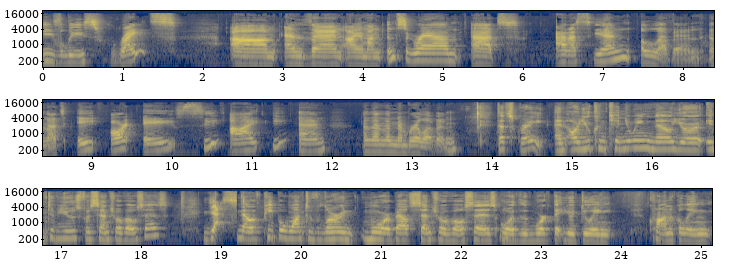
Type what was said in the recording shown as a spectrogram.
Ivelisse Writes. Um, and then I am on Instagram at Aracien11, and that's A R A C I E N, and then the number 11. That's great. And are you continuing now your interviews for Centro Voces? Yes. Now, if people want to learn more about Centro Voces or the work that you're doing, chronicling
